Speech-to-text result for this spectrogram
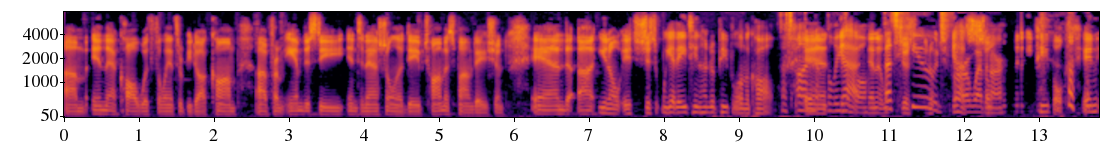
um, in that call with Philanthropy.com uh, from Amnesty International and the Dave Thomas Foundation, and uh, you know, it's just we had 1,800 people on the call. That's unbelievable. And, yeah, and That's just, huge you know, for yeah, a webinar. So many people, and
